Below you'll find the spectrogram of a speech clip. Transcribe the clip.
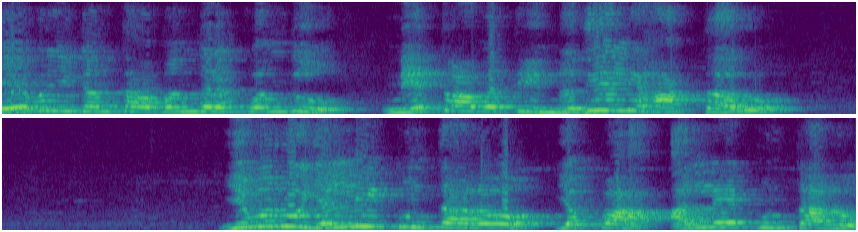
ದೇವರಿಗಂತ ಬಂದರ ಕೊಂದು ನೇತ್ರಾವತಿ ನದಿಯಲ್ಲಿ ಹಾಕ್ತಾರೋ. ಇವರು ಎಲ್ಲಿ ಕುಂತಾರೋ, ಯಪ್ಪ, ಅಲ್ಲೇ ಕುಂತಾರೋ,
